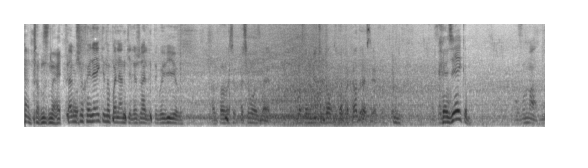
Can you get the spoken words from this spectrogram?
Антон знает. Там еще хозяйки на полянке лежали, ты бы видел. Антон вообще почему он знает? Может он бичит дом туда прокрадывается? К хозяйкам? Азамат, ну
